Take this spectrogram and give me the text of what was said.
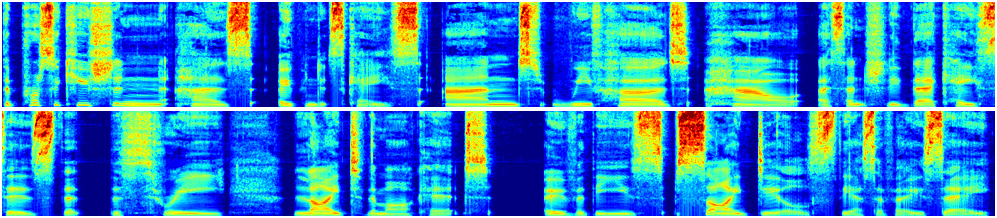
The prosecution has opened its case, and we've heard how essentially their case is that the three lied to the market over these side deals, the SFO say,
